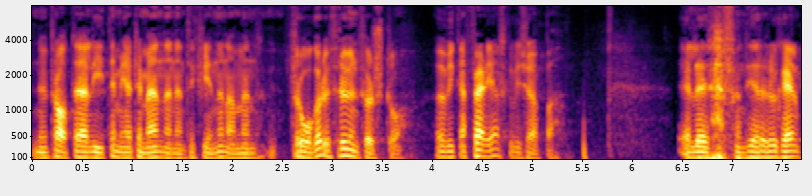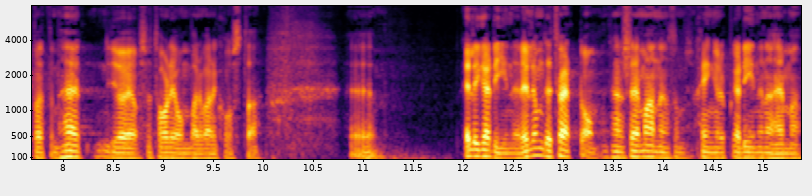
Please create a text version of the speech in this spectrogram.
nu pratar jag lite mer till männen än till kvinnorna, men frågar du frun först då, eh, vilka fälgar ska vi köpa? Eller funderar du själv på att de här gör jag och så tar det om bara vad det kostar? Eh, eller gardiner, eller om det är tvärtom. Kanske är mannen som hänger upp gardinerna hemma.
